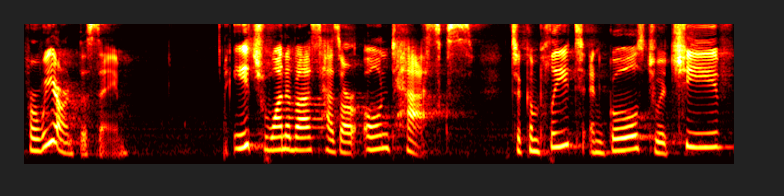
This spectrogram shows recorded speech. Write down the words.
for we aren't the same. Each one of us has our own tasks to complete and goals to achieve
